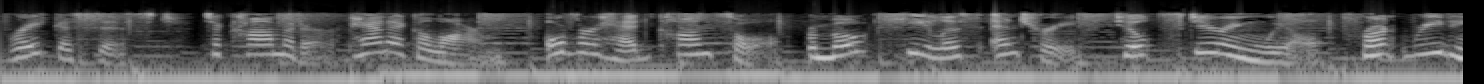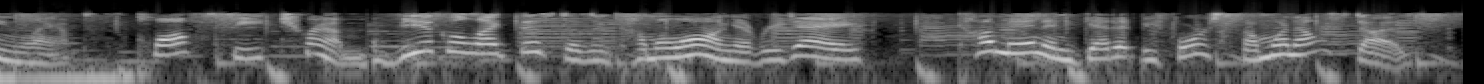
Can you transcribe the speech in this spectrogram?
brake assist, tachometer, panic alarm, overhead console, remote keyless entry, tilt steering wheel, front reading lamps, cloth seat trim. A vehicle like this doesn't come along every day. Come in and get it before someone else does.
